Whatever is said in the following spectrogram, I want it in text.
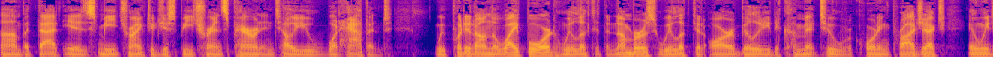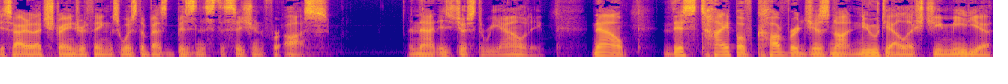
Um, but that is me trying to just be transparent and tell you what happened. We put it on the whiteboard. We looked at the numbers. We looked at our ability to commit to a recording project, and we decided that Stranger Things was the best business decision for us. And that is just the reality. Now, this type of coverage is not new to LSG Media.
